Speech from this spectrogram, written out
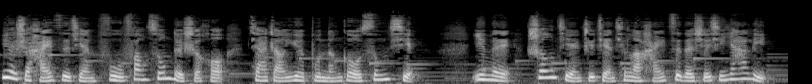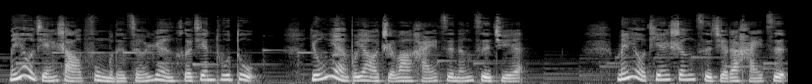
越是孩子减负放松的时候，家长越不能够松懈，因为双减只减轻了孩子的学习压力。没有减少父母的责任和监督度，永远不要指望孩子能自觉。没有天生自觉的孩子，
